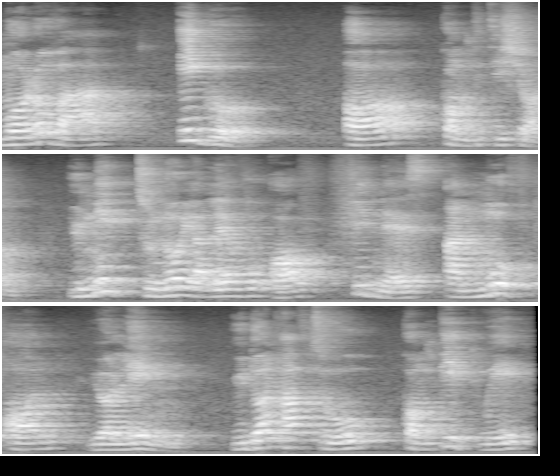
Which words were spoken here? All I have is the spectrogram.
Moreover, ego or competition. You need to know your level of fitness and move on your lane. You don't have to compete with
